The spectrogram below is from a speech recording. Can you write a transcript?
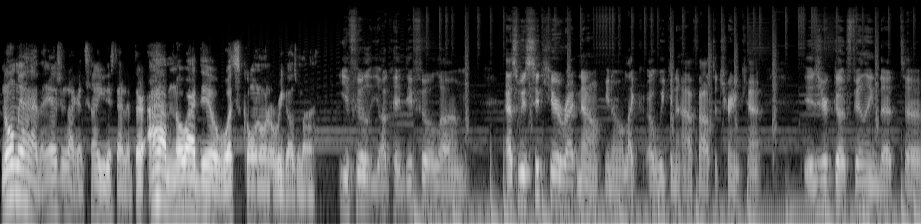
normally I have answers. I can tell you this, that, and the third. I have no idea what's going on in Rico's mind. You feel okay? Do you feel um, as we sit here right now? You know, like a week and a half out to training camp. Is your gut feeling that uh,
